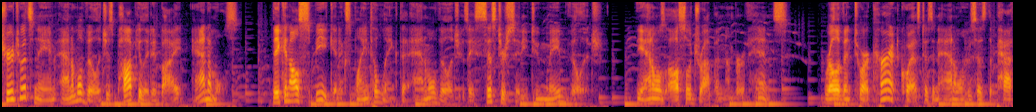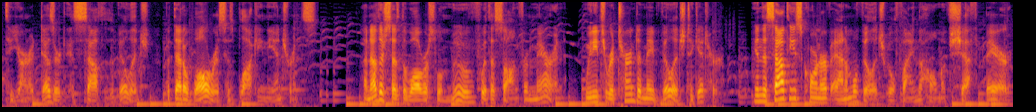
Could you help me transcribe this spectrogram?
True to its name, Animal Village is populated by animals. They can all speak and explain to Link that Animal Village is a sister city to Mabe Village. The animals also drop a number of hints. Relevant to our current quest is an animal who says the path to Yarna Desert is south of the village, but that a walrus is blocking the entrance. Another says the walrus will move with a song from Marin. We need to return to Mabe Village to get her. In the southeast corner of Animal Village, we'll find the home of Chef Bear,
